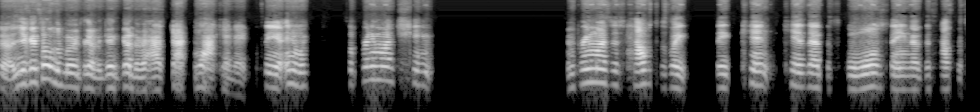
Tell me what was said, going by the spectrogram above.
So you can tell the movie's gonna get good if it has Jack Black in it. So yeah, anyway, so pretty much he, and pretty much this house is like, they kid, kids at the school saying that this house is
